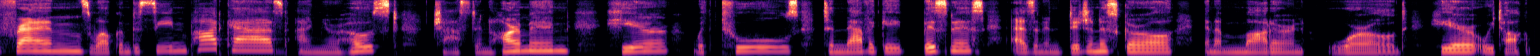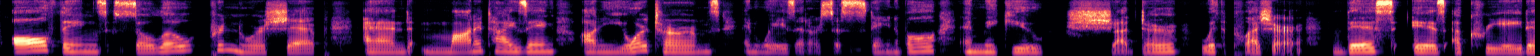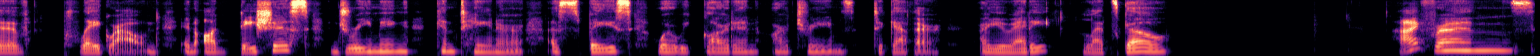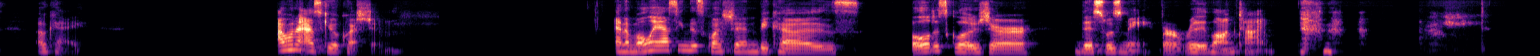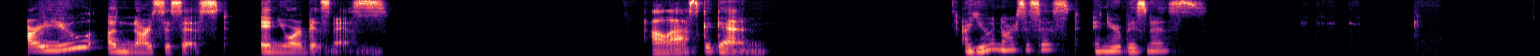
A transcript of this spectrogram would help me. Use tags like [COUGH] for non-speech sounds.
Friends. Welcome to SEEN Podcast. I'm your host, Chasten Harmon, here with tools to navigate business as an Indigenous girl in a modern world. Here we talk of all things solopreneurship and monetizing on your terms in ways that are sustainable and make you shudder with pleasure. This is a creative playground, an audacious dreaming container, a space where we garden our dreams together. Are you ready? Let's go. Hi, friends. Okay. I want to ask you a question. And I'm only asking this question because full disclosure, this was me for a really long time. [LAUGHS] Are you a narcissist in your business? Mm-hmm. I'll ask again. Are you a narcissist in your business?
